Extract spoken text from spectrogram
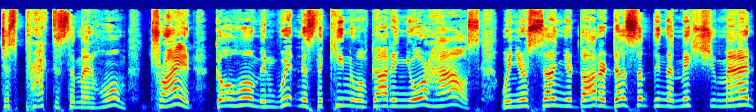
Just practice them at home. Try it. Go home and witness the kingdom of God in your house. When your son, your daughter does something that makes you mad,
